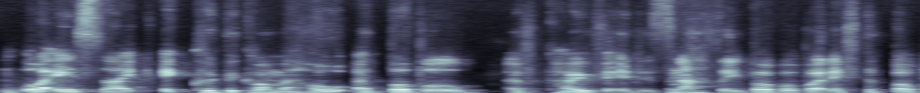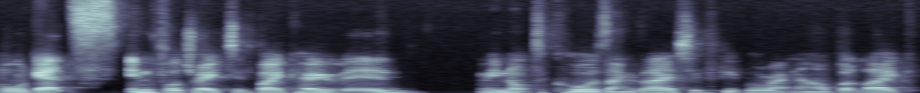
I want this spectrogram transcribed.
what is like it could become a whole a bubble of covid. It's an athlete bubble but if the bubble gets infiltrated by covid i mean not to cause anxiety for people right now but like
